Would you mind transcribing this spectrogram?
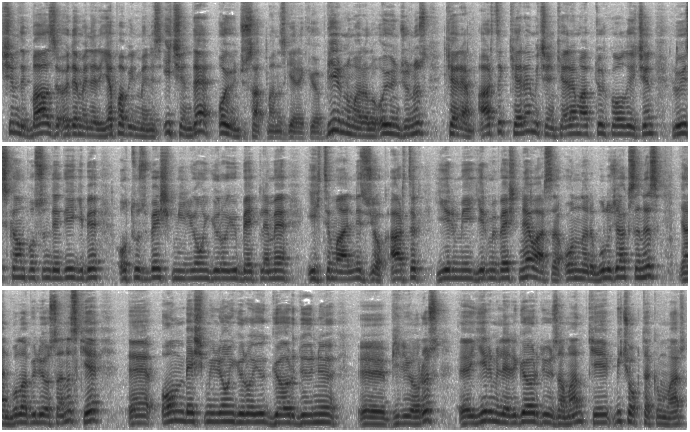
Şimdi bazı ödemeleri yapabilmeniz için de oyuncu satmanız gerekiyor. Bir numaralı oyuncunuz Kerem. Artık Kerem için, Kerem Aktürkoğlu için Luis Campos'un dediği gibi 35 milyon euroyu bekleme ihtimaliniz yok. Artık 20-25 ne varsa onları bulacaksınız. Yani bulabiliyorsanız ki e, 15 milyon euroyu gördüğünü e, biliyoruz. E, 20'leri gördüğü zaman ki birçok takım var.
